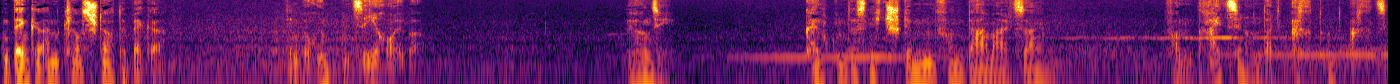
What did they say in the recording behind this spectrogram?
Und denke an Klaus Störtebecker, den berühmten Seeräuber. Hören Sie, könnten das nicht Stimmen von damals sein? Von 1388.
